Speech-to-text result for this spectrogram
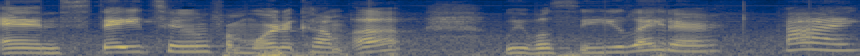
and stay tuned for more to come up. We will see you later. Bye.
